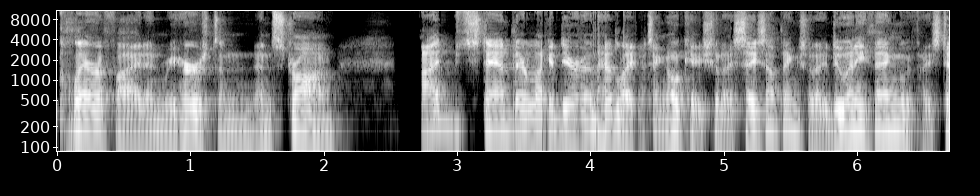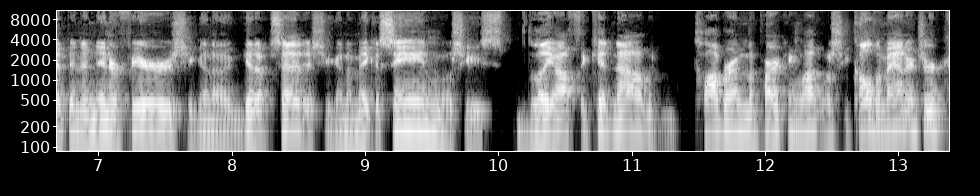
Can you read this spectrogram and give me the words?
clarified and rehearsed and, and strong, I'd stand there like a deer in the headlights saying, okay, should I say something? Should I do anything? If I step in and interfere, is she going to get upset? Is she going to make a scene? Will she lay off the kid now, but clobber him in the parking lot? Will she call the manager?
